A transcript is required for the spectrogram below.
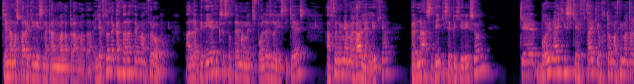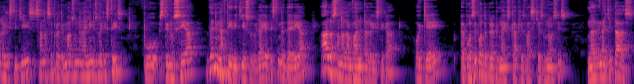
και να μας παρακινήσει να κάνουμε άλλα πράγματα. Γι' αυτό είναι καθαρά θέμα ανθρώπου. Αλλά επειδή έθιξε το θέμα με τις πολλές λογιστικές, αυτό είναι μια μεγάλη αλήθεια. Περνάς διοίκηση επιχειρήσεων και μπορεί να έχεις και 7 και 8 μαθήματα λογιστικής, σαν να σε προετοιμάζουν να γίνεις λογιστής. Που στην ουσία δεν είναι αυτή η δική σου δουλειά, γιατί στην εταιρεία άλλος αναλαμβάνει τα λογιστικά. Okay, οπωσδήποτε πρέπει να έχεις κάποιες βασικές γνώσεις, δηλαδή να κοιτάς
